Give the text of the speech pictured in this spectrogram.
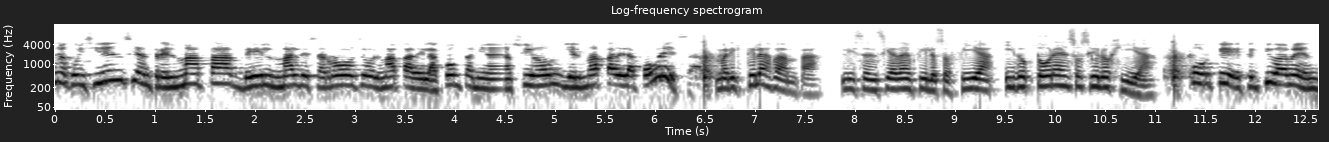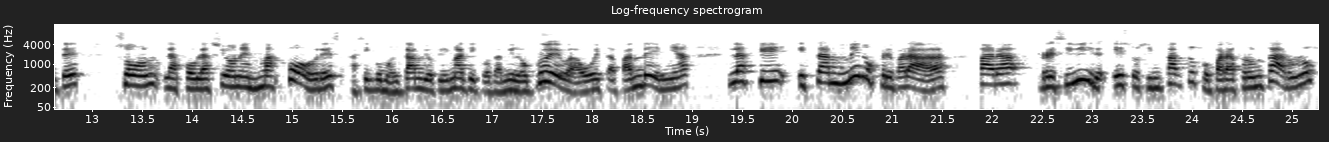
una coincidencia entre el mapa del mal desarrollo, el mapa de la contaminación y el mapa de la pobreza. Maristela Vampa, licenciada en filosofía y doctora en sociología. Porque efectivamente son las poblaciones más pobres, así como el cambio climático también lo prueba o esta pandemia, las que están menos preparadas para recibir esos impactos o para afrontarlos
